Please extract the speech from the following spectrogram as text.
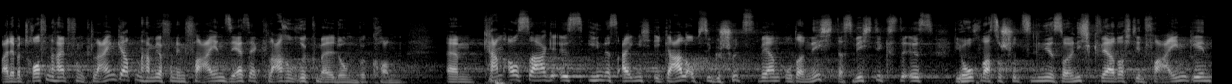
Bei der Betroffenheit von Kleingärten haben wir von den Vereinen sehr, sehr klare Rückmeldungen bekommen. Ähm, Kernaussage ist, Ihnen ist eigentlich egal, ob Sie geschützt werden oder nicht. Das Wichtigste ist, die Hochwasserschutzlinie soll nicht quer durch den Verein gehen,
